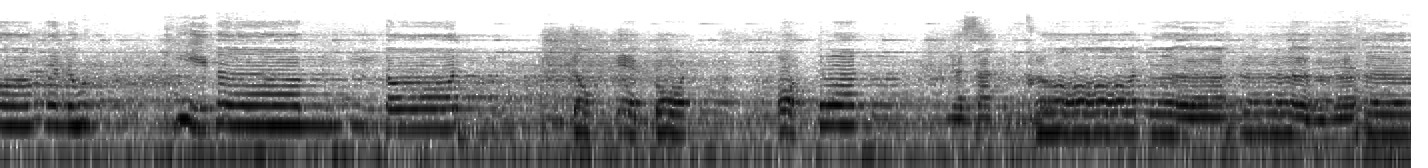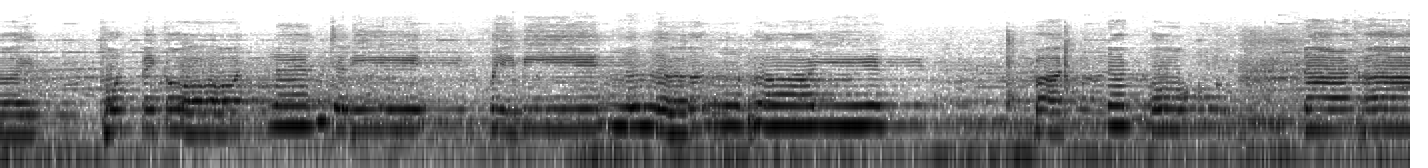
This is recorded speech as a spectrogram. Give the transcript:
องมนุษย์ที่เตามตอนจงเก็บกดอดกลั้นอย่าสั่นคลอนเอ่ยทนไปก่อนแล้วจะดี ไม่มีใครบัดนั้นองค์นาคา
